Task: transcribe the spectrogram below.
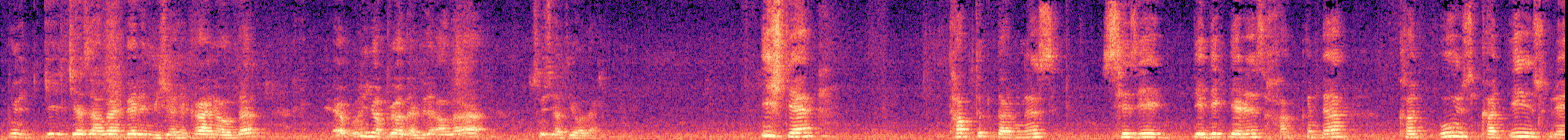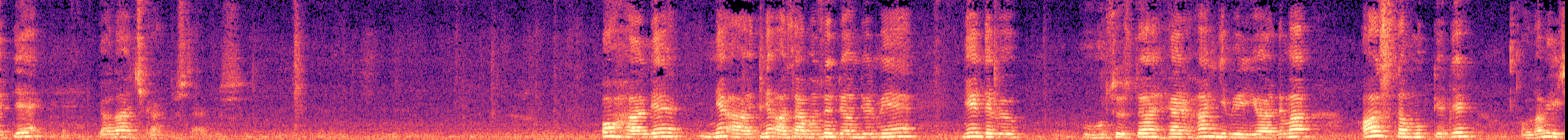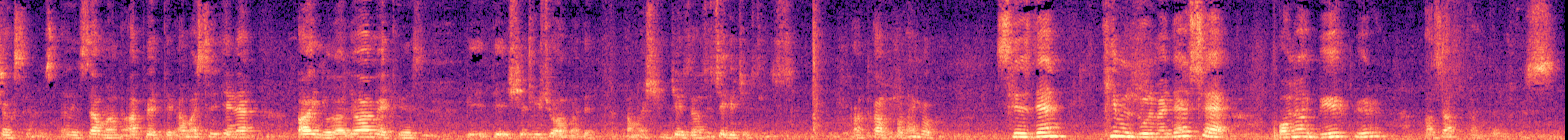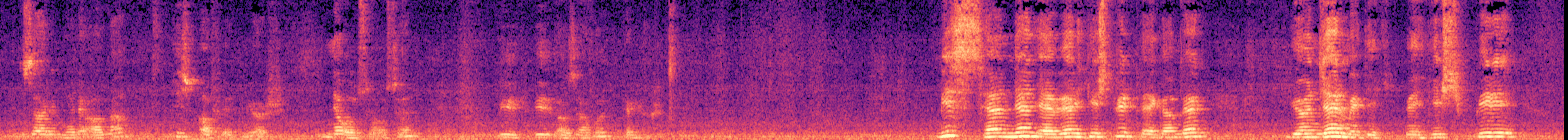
bu ce- cezaların verilmeyeceğine kani oldular. Hep bunu yapıyorlar. Bir de Allah'a suç atıyorlar. İşte taptıklarınız sizi dedikleriniz hakkında kat'u, kat'i surette yalan çıkartmışlardır. O halde ne, ne azabınızı döndürmeye ne de bu hususta herhangi bir yardıma asla muktedir olamayacaksınız. Evet, zaman affettik ama siz gene aynı yola devam ettiniz. Bir değişim şey olmadı. Ama şimdi cezanızı çekeceksiniz. Kat kat falan yok. Sizden kim zulmederse ona büyük bir azap tattırırız. Zalimleri Allah hiç affetmiyor. Ne olsa olsun büyük büyük azabı veriyor. Biz senden evvel hiçbir peygamber göndermedik ve hiçbiri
